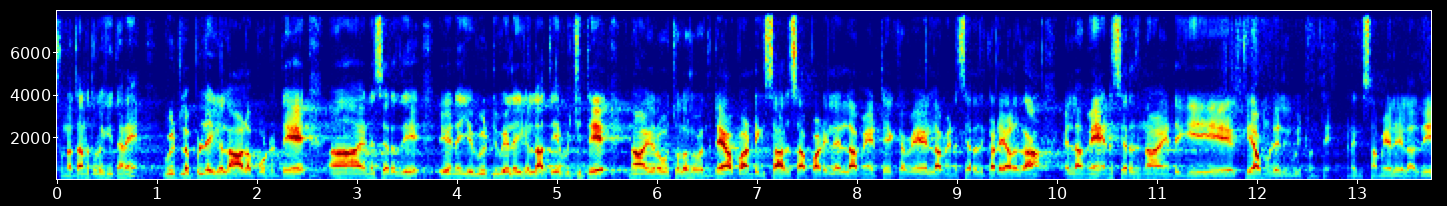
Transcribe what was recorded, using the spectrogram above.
சுண்ணத்தான தொழுகை தானே வீட்டில் பிள்ளைகள்லாம் ஆளை போட்டுட்டு என்ன செய்கிறது ஏனைய வீட்டு வேலைகள் எல்லாத்தையும் வச்சுட்டு நான் இரவு தொழுகை வந்துட்டேன் அப்போ அன்றைக்கி சாறு சாப்பாடில் எல்லாமே டேக்கவே எல்லாமே என்ன செய்கிறது கடையால் தான் எல்லாமே என்ன செய்கிறது நான் இன்றைக்கி கியாமுலைகளுக்கு போயிட்டு வந்துட்டேன். எனக்கு சமையல் இல்லாது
